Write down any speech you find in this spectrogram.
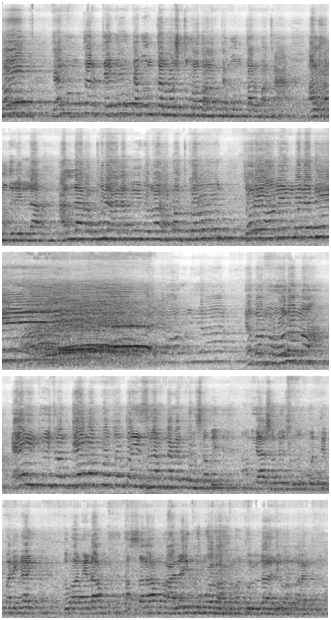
চোখ যেমন তার তেমন তার অষ্টু তেমন তার মাথা। আলহামদুলিল্লাহ, আল্লাহ রাব্বুল আলামিন রহমত করুন। আমিন বলে দিন। এবং ওলামা, এই দুইজন কেমন পর্যন্ত ইসলামটাকে পৌঁছাবে? আমি আসলে শুরু করতে পারি নাই। দোয়া নিলাম। আসসালামু আলাইকুম ওয়া রাহমাতুল্লাহি ওয়া বারাকাতুহু।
